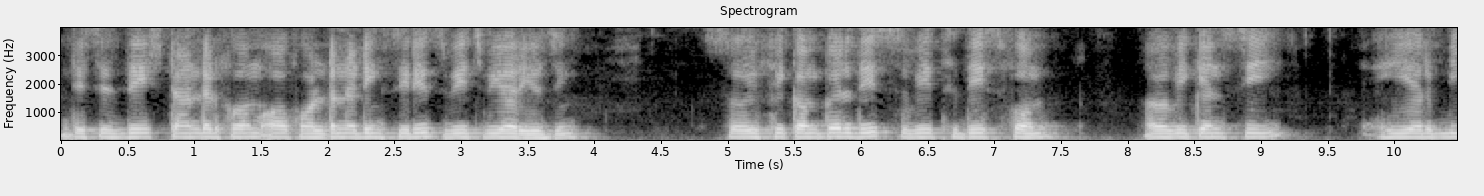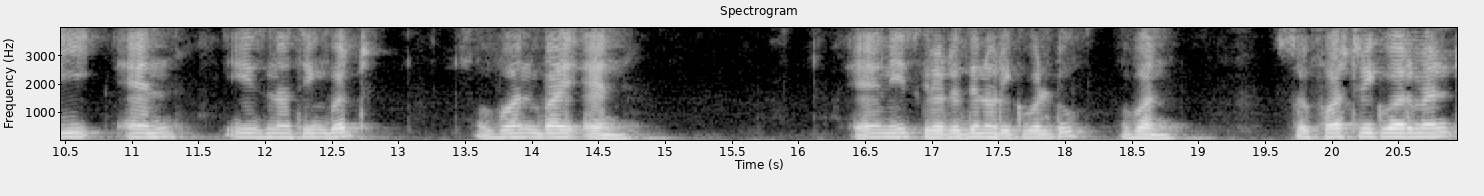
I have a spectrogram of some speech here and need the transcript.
this is the standard form of alternating series which we are using. So if we compare this with this form uh, we can see here bn is nothing but 1 by n. N is greater than or equal to 1 so first requirement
